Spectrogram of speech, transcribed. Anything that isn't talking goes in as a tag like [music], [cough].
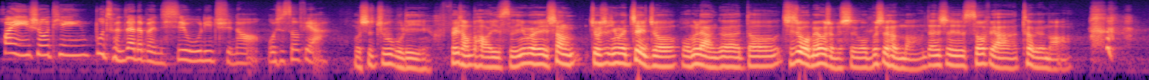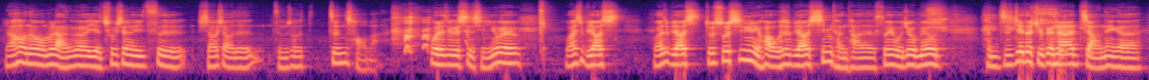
欢迎收听不存在的本期无理取闹，我是 Sophia。我是朱古力，非常不好意思，因为上就是因为这周我们两个都，其实我没有什么事，我不是很忙，但是 Sophia 特别忙。[laughs] 然后呢，我们两个也出现了一次小小的怎么说争吵吧，[laughs] 为了这个事情，因为我还是比较，我还是比较，就说心里话，我是比较心疼他的，所以我就没有很直接的去跟他讲那个，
